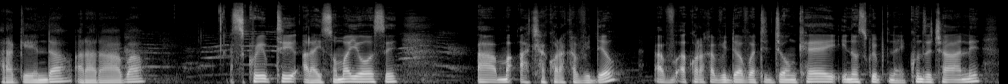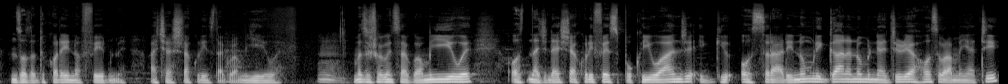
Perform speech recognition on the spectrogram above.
Aragenda araraba script arayisoma yose um, aca akora akavideo Av- akora akavideo avuga ati john k ino script nayikunze cane nzoza dukore ino filme. Aca arashira kuri instagram yiwe. Maze gushira kuri instagram yiwe naje ndayishira kuri facebook yiwanje australia no muri ghana no muri nigeria hose baramenya ati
